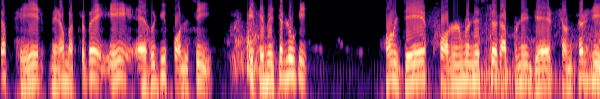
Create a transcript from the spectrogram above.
ਤਾਂ ਫੇਰ ਮੇਰਾ ਮਤਲਬ ਹੈ ਇਹ ਇਹੋ ਜੀ ਪਾਲਿਸੀ ਇਹ ਕਿਵੇਂ ਚੱਲੂਗੀ? ਹੁਣ ਜੇ ਫੋਰਨ ਮਿਨਿਸਟਰ ਆਪਣੇ ਜੈ ਸ਼ੰਕਰ ਜੀ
